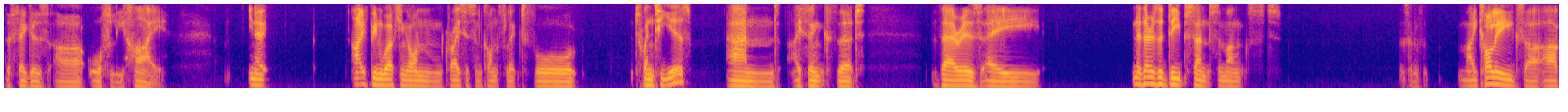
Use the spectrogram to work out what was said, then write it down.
the figures are awfully high. You know, I've been working on crisis and conflict for 20 years, and I think that there is a you know, there is a deep sense amongst sort of my colleagues, our, our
